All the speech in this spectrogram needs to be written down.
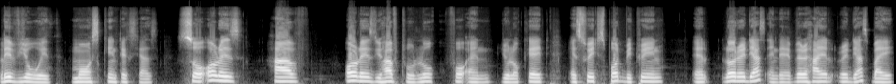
leave you with more skin textures so always have always you have to look for and you locate a sweet spot between a low radius and a very high radius by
